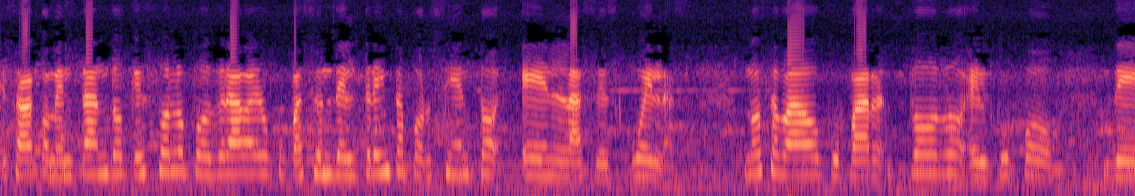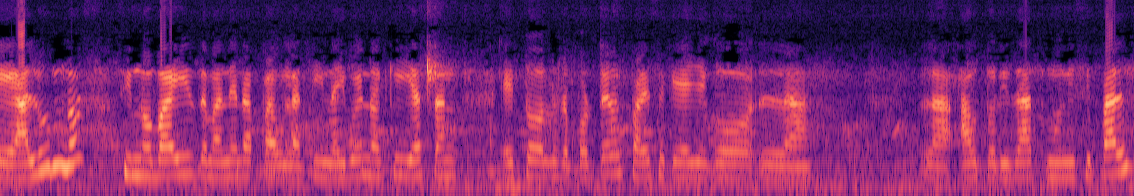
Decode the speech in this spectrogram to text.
estaba comentando que solo podrá haber ocupación del 30% en las escuelas. No se va a ocupar todo el cupo de alumnos, sino va a ir de manera paulatina. Y bueno, aquí ya están eh, todos los reporteros, parece que ya llegó la, la autoridad municipal.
